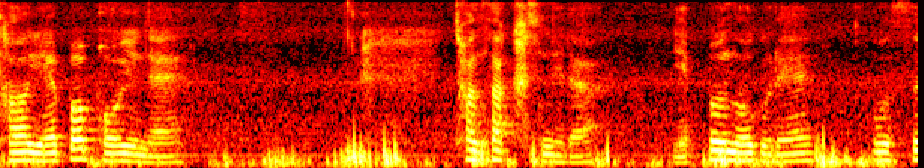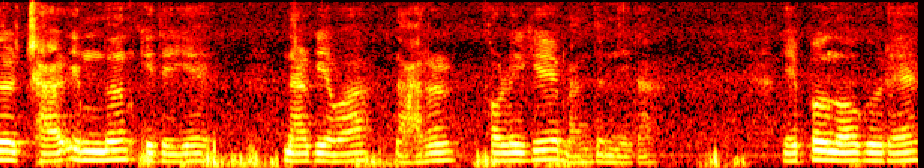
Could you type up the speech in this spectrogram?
더 예뻐 보이네. 천사 같습니다. 예쁜 얼굴에 옷을 잘 입는 그대의 날개와 나를 설레게 만듭니다. 예쁜 얼굴에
